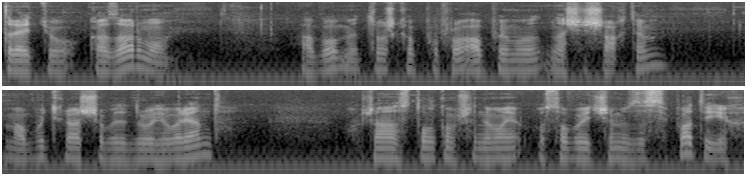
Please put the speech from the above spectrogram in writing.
третю казарму, або ми трошки попроапуємо наші шахти. Мабуть, краще буде другий варіант. Хоча у нас толком ще немає особої чим засипати їх.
